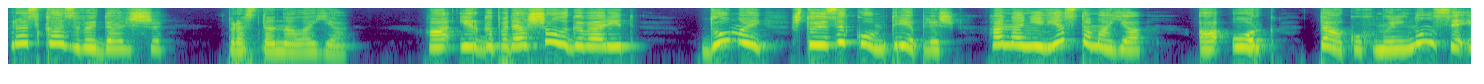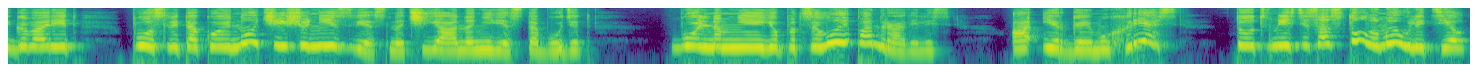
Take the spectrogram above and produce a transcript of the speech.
«Рассказывай дальше», – простонала я. А Ирга подошел и говорит, «Думай, что языком треплешь, она невеста моя». А орк так ухмыльнулся и говорит, «После такой ночи еще неизвестно, чья она невеста будет». Больно мне ее поцелуи понравились. А Ирга ему хрясь, тот вместе со стулом и улетел.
